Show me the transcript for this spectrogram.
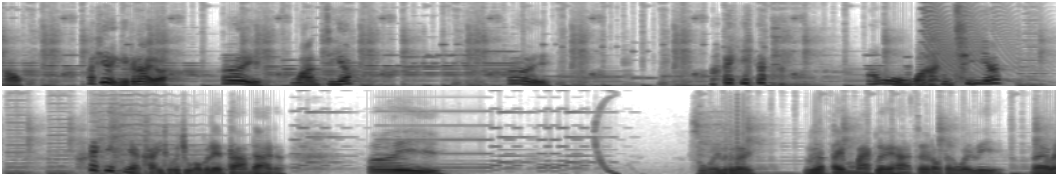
เอาไอ้เหี้ยอย่างงี้ก็ได้เหรอ เฮ้ย หวานเจี๊ยบ เฮ้ยไอ้เหี้ยเอ้าหวานเจี๊ยบอ้เหี้ยใครดูอยู่เอาไปเล่นตามได้นะเฮ้ย สวยเลย เลือดเต็มแม็กเลยฮะ เจอดรไวลี่ ได้อะไร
